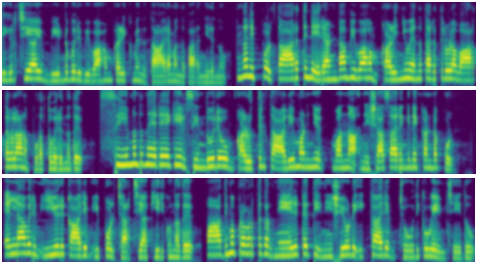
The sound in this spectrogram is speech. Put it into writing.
തീർച്ചയായും വീണ്ടും ഒരു വിവാഹം കഴിക്കുമെന്ന് താരമെന്ന് പറഞ്ഞിരുന്നു. എന്നാൽ ഇപ്പോൾ താരത്തിന്റെ രണ്ടാം വിവാഹം കഴിഞ്ഞു എന്ന തരത്തിലുള്ള വാർത്തകളാണ് പുറത്തുവരുന്നത് സീമന്ത നേരേഖയിൽ സിന്ദൂരവും കഴുത്തിൽ താലിയും അണിഞ്ഞു വന്ന നിഷാ സാരംഗിനെ കണ്ടപ്പോൾ എല്ലാവരും ഈയൊരു കാര്യം ഇപ്പോൾ ചർച്ചയാക്കിയിരിക്കുന്നത്. മാധ്യമപ്രവർത്തകർ നേരിട്ടെത്തി നിഷയോട് ഇക്കാര്യം ചോദിക്കുകയും ചെയ്തു.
